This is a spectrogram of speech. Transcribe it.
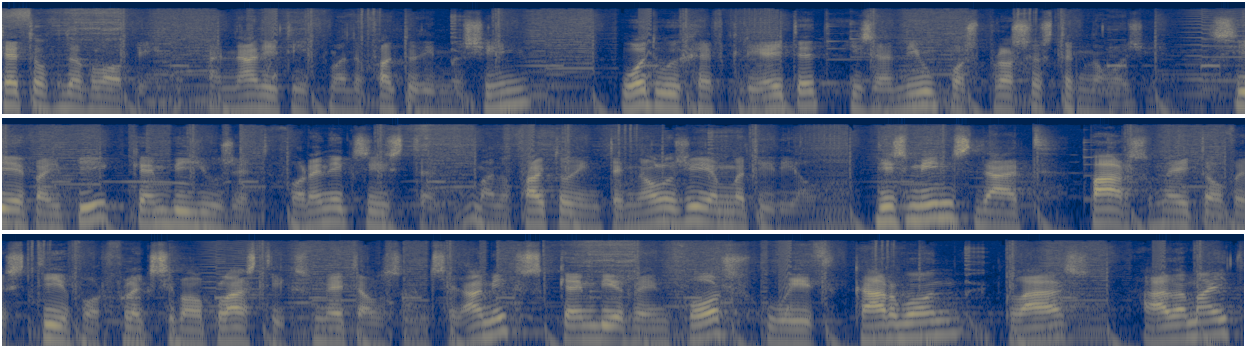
Instead of developing an additive manufacturing machine, what we have created is a new post-process technology. CFIP can be used for any existing manufacturing technology and material. This means that parts made of stiff or flexible plastics, metals and ceramics can be reinforced with carbon, glass, aramid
